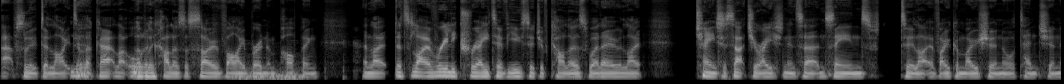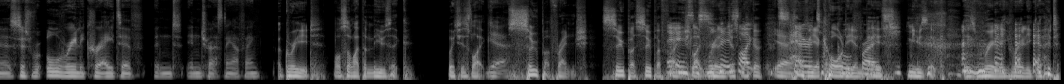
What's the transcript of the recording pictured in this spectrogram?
absolute delight to Yeah. look at. Like all Lovely. the colors are so vibrant and popping, and like there's like a really creative usage of colors where they like change the saturation in certain scenes to like evoke emotion or tension. It's just all really creative and interesting. I think. Agreed. Also like the music, which is like Yeah. super French, super super French, is, like really it? just like, like a Yeah. heavy accordion French. based music is really really good.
